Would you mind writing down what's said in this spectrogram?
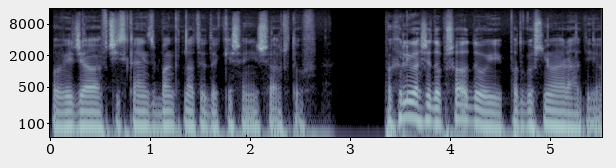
powiedziała, wciskając banknoty do kieszeni shortów. Pochyliła się do przodu i podgłośniła radio.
